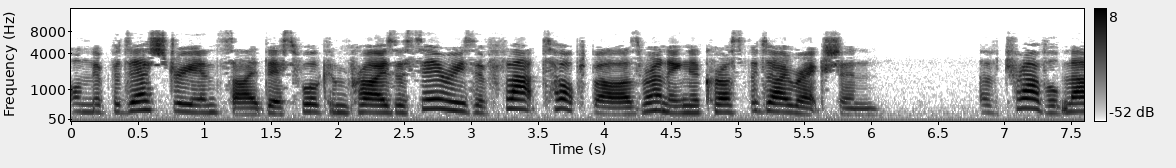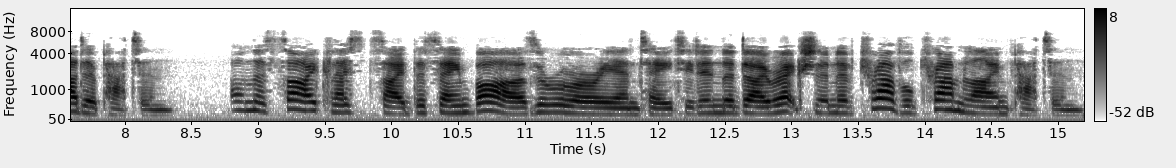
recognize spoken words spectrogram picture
On the pedestrian side this will comprise a series of flat-topped bars running across the direction of travel ladder pattern. On the cyclist side the same bars are orientated in the direction of travel tramline pattern.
